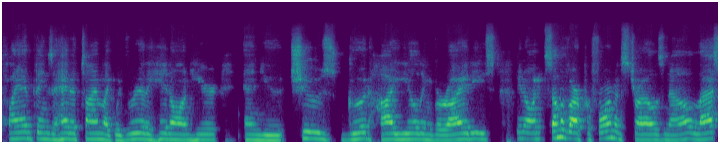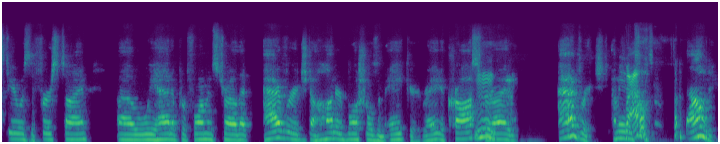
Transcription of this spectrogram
plan things ahead of time, like we've really hit on here, and you choose good high yielding varieties. You know, in some of our performance trials now, last year was the first time uh, we had a performance trial that averaged 100 bushels an acre, right? Across mm. variety, averaged. I mean, wow. it's, it's astounding,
